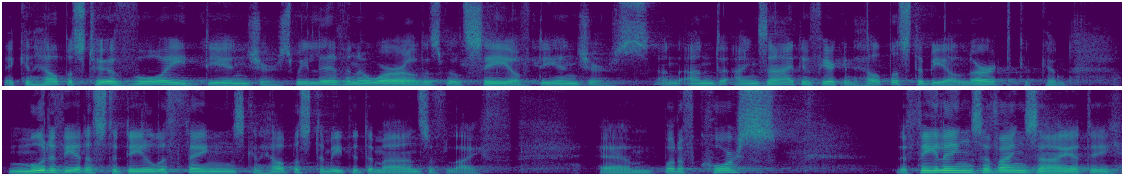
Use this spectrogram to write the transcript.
They can help us to avoid dangers. We live in a world, as we'll see, of dangers. And, and anxiety and fear can help us to be alert, can motivate us to deal with things, can help us to meet the demands of life. Um, but of course, the feelings of anxiety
